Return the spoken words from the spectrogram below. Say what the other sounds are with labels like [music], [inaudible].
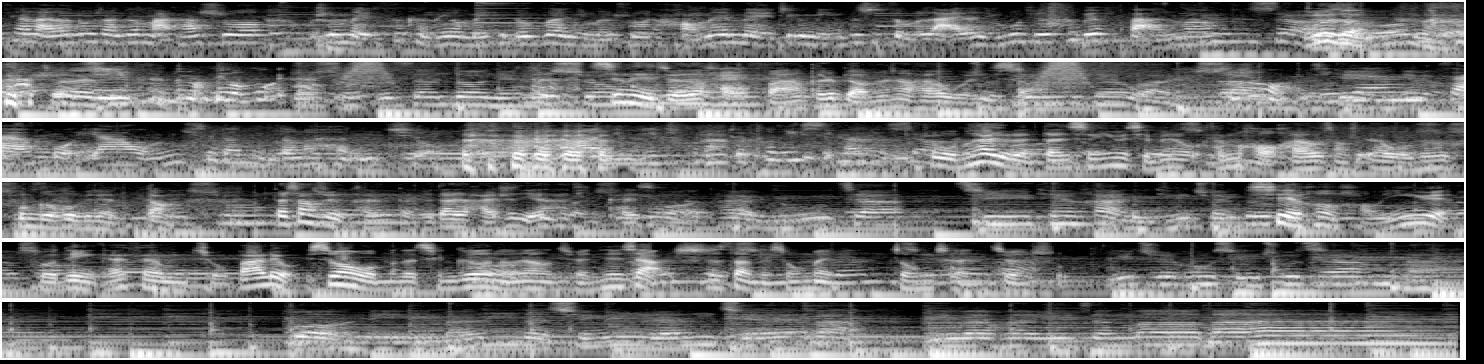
之前来的路上跟玛莎说，我说每次可能有媒体都问你们说“好妹妹”这个名字是怎么来的，你们会觉得特别烦吗？觉得第一次这么没有默契，心里觉得好烦，可是表面上还要微笑。其实我们今天在火鸭，我们去等你等了很久，然后你们一出来就特别喜欢你们。就我不太有点担心，因为前面他们好嗨，我想说，哎呀，我们风格会不会有点荡？但上去可能感觉大家还是也还挺开心的。邂逅好音乐，锁定 F。FM 九八六，希望我们的情歌能让全天下失散的兄妹终成眷属。一枝红杏出墙来，过你们的情人节吧，意外怀孕怎么办？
